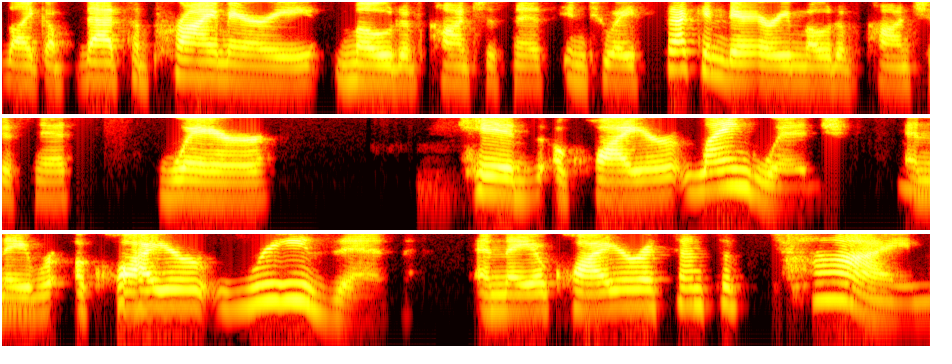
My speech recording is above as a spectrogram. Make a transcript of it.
like a, that's a primary mode of consciousness into a secondary mode of consciousness where kids acquire language and they mm-hmm. re- acquire reason and they acquire a sense of time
